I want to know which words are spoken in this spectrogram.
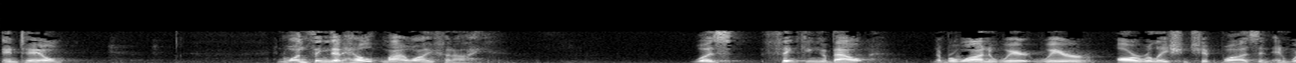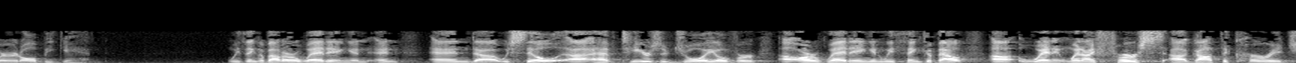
entailed. And one thing that helped my wife and I was thinking about, number one, where, where our relationship was and, and where it all began. We think about our wedding, and, and, and uh, we still uh, have tears of joy over uh, our wedding, and we think about uh, when, it, when I first uh, got the courage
